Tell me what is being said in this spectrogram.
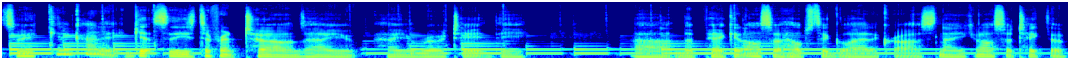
So you can kind of get to these different tones, how you how you rotate the uh, the pick. It also helps to glide across. Now you can also take the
